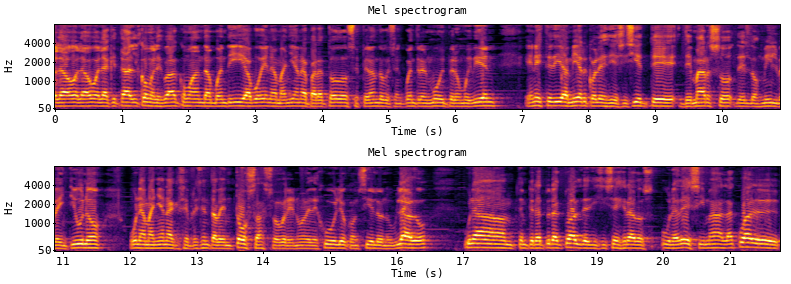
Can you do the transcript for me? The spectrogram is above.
Hola, hola, hola, ¿qué tal? ¿Cómo les va? ¿Cómo andan? Buen día, buena mañana para todos, esperando que se encuentren muy, pero muy bien. En este día, miércoles 17 de marzo del 2021, una mañana que se presenta ventosa sobre 9 de julio, con cielo nublado, una temperatura actual de 16 grados una décima, la cual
